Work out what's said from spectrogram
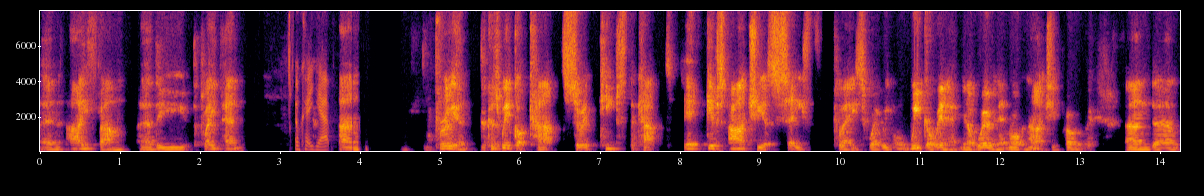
an iFam, uh, the the playpen. Okay. Yeah. And brilliant because we've got cats, so it keeps the cat. It gives Archie a safe place where we we go in it. You know, we're in it more than Archie probably, and um,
